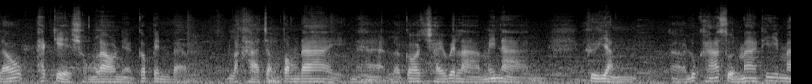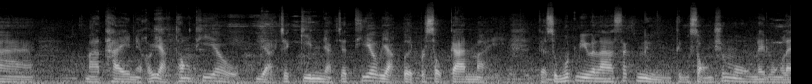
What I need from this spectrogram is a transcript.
แล้วแพ็กเกจของเราเนี่ยก็เป็นแบบราคาจับต้องได้นะฮะ แล้วก็ใช้เวลาไม่นาน คืออย่างเอ่อลูกค้าส่วนมากที่มา มาไทยเนี่ยเขาอยากท่องเที่ยว อยากจะกินอยากจะเที่ยวอยากเปิดประสบการณ์ใหม่ แต่สมมุติมีเวลาสัก1ถึง2ชั่วโมงในโรงแร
